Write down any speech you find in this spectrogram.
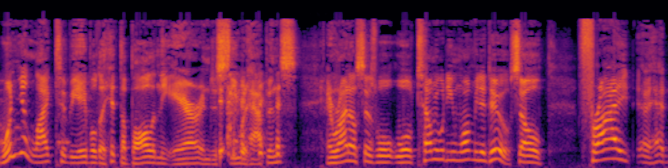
wouldn't you like to be able to hit the ball in the air and just see what happens? And Rhino says, well, well, tell me what you want me to do. So, Frey uh, had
